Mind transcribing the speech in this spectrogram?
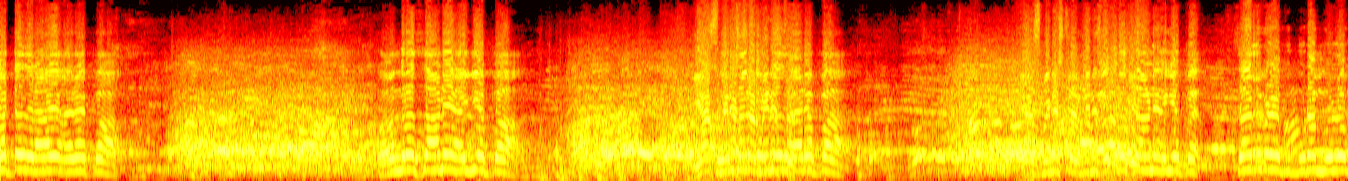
കെട്ടതിലായ അരപ്പ കോൺഗ്രസ് ആണ് അയ്യപ്പ മിനിസ്റ്റർ കോൺഗ്രസ് ആണ് അയ്യപ്പ. സാർ ഇവിടെ കൂടെ മുഴുവൻ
